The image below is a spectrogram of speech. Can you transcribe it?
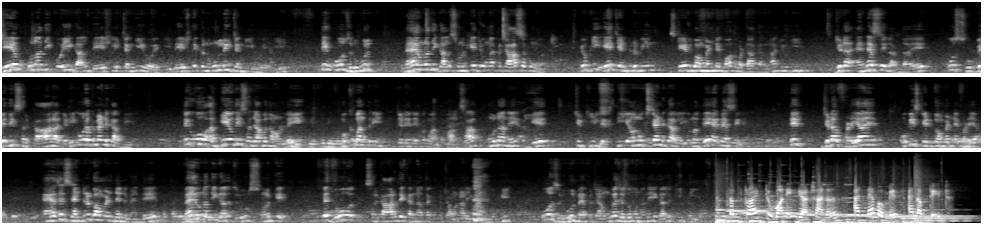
ਜੇ ਉਹਨਾਂ ਦੀ ਕੋਈ ਗੱਲ ਦੇਸ਼ ਲਈ ਚੰਗੀ ਹੋਏਗੀ, ਦੇਸ਼ ਦੇ ਕਾਨੂੰਨ ਲਈ ਚੰਗੀ ਹੋਏਗੀ, ਤੇ ਉਹ ਜ਼ਰੂਰ ਮੈਂ ਉਹਨਾਂ ਦੀ ਗੱਲ ਸੁਣ ਕੇ ਜੋ ਮੈਂ ਪਹੁੰਚਾ ਸਕੂੰਗਾ, ਕਿਉਂਕਿ ਇਹ ਚ ਇੰਟਰਵੀਨ ਸਟੇਟ ਗਵਰਨਮੈਂਟ ਨੇ ਬਹੁਤ ਵੱਡਾ ਕਰਨਾ, ਕਿਉਂਕਿ ਜਿਹੜਾ ਐਨਐਸਏ ਲੱਗਦਾ ਏ, ਉਹ ਸੂਬੇ ਦੀ ਸਰਕਾਰ ਆ ਜਿਹੜੀ, ਉਹ ਰეკਮੈਂਡ ਕਰਦੀ ਹੈ ਤੇ ਉਹ ਅੱਗੇ ਉਹਦੀ ਸਜ਼ਾ ਵਧਾਉਣ ਲਈ ਮੁੱਖ ਮੰਤਰੀ ਜਿਹੜੇ ਨੇ ਭਗਵੰਤ ਮਾਨ ਸਾਹਿਬ, ਉਹਨਾਂ ਨੇ ਅੱਗੇ ਚਿੱਠੀ ਲਿਖਤੀ ਹੈ ਉਹਨੂੰ ਐਕਸਟੈਂਡ ਕਰ ਲਈ ਉਹਨਾਂ ਦੇ ਐਨਐਸਏ ਨੇ। ਤੇ ਜਿਹੜਾ ਫੜਿਆ ਹੈ ਉਹ ਵੀ ਸਟੇਟ ਗਵਰਨਮੈਂਟ ਨੇ ਫੜਿਆ। ਐਜ਼ ਅ ਸੈਂਟਰ ਗਵਰਨਮੈਂਟ ਦੇ ਨੁਮਾਇੰਦੇ, ਮੈਂ ਉਹਨਾਂ ਦੀ ਗੱਲ ਜ਼ਰੂਰ ਸੁਣ ਕੇ ਤੇ ਜੋ ਸਰਕਾਰ ਦੇ ਕੰਨਾਂ ਤੱਕ ਪਹੁੰਚਾਉਣ ਵਾਲੀ ਗੱਲ ਹੋਊਗੀ, ਉਹ ਜ਼ਰੂਰ ਮੈਂ ਪਹੁੰਚਾਊਂਗਾ ਜਦੋਂ ਉਹਨਾਂ ਨੇ ਇਹ ਗੱਲ ਕੀਤੀ ਹੈ Subscribe to One India channel and never miss an update.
